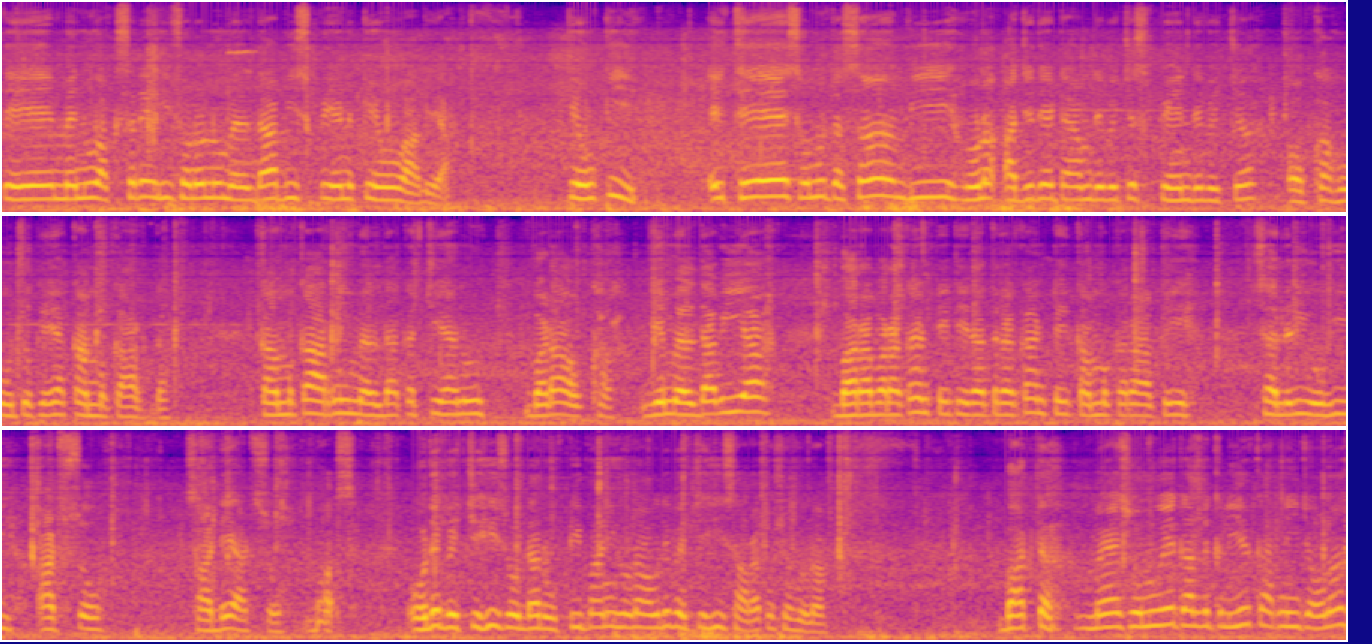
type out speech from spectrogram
ਤੇ ਮੈਨੂੰ ਅਕਸਰ ਇਹੀ ਸੁਣਨ ਨੂੰ ਮਿਲਦਾ ਵੀ ਸਪੇਨ ਕਿਉਂ ਆ ਗਿਆ। ਕਿਉਂਕਿ ਇੱਥੇ ਤੁਹਾਨੂੰ ਦੱਸਾਂ ਵੀ ਹੁਣ ਅੱਜ ਦੇ ਟਾਈਮ ਦੇ ਵਿੱਚ ਸਪੇਨ ਦੇ ਵਿੱਚ ਔਖਾ ਹੋ ਚੁੱਕਿਆ ਕੰਮਕਾਰ ਦਾ। ਕੰਮਕਾਰ ਨਹੀਂ ਮਿਲਦਾ ਕੱਚਿਆਂ ਨੂੰ, ਬੜਾ ਔਖਾ। ਜੇ ਮਿਲਦਾ ਵੀ ਆ 12-12 ਘੰਟੇ 13-13 ਘੰਟੇ ਕੰਮ ਕਰਾ ਕੇ ਸੈਲਰੀ ਉਹੀ 800 850 ਬਸ। ਉਹਦੇ ਵਿੱਚ ਹੀ ਤੁਹਾਡਾ ਰੋਟੀ ਪਾਣੀ ਹੋਣਾ, ਉਹਦੇ ਵਿੱਚ ਹੀ ਸਾਰਾ ਕੁਝ ਹੋਣਾ। ਬਟ ਮੈਂ ਤੁਹਾਨੂੰ ਇਹ ਗੱਲ ਕਲੀਅਰ ਕਰਨੀ ਚਾਹਣਾ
